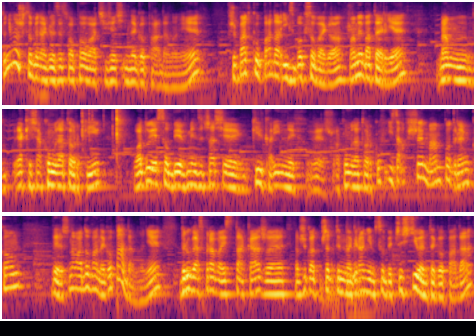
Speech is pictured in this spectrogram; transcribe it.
to nie możesz sobie nagle zesłapować i wziąć innego pada, no nie? W przypadku pada Xboxowego mamy baterię, mam jakieś akumulatorki, ładuję sobie w międzyczasie kilka innych, wiesz, akumulatorków i zawsze mam pod ręką wiesz, naładowanego pada, no nie? Druga sprawa jest taka, że na przykład przed tym nagraniem sobie czyściłem tego pada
